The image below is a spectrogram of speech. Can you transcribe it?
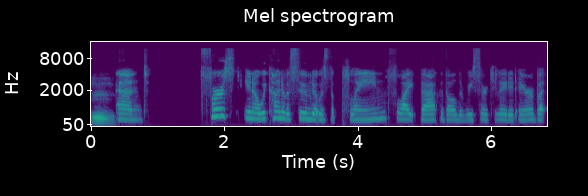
Mm. And first, you know, we kind of assumed it was the plane flight back with all the recirculated air, but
